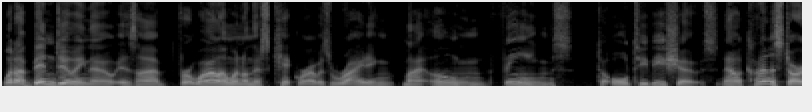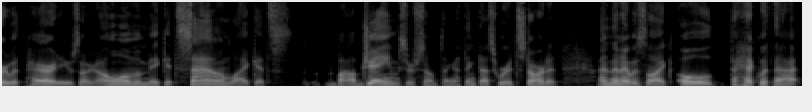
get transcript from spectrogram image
What I've been doing though is I, for a while, I went on this kick where I was writing my own themes to old TV shows. Now it kind of started with parody. It was like, oh, I'm gonna make it sound like it's Bob James or something. I think that's where it started. And then I was like, oh, the heck with that.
